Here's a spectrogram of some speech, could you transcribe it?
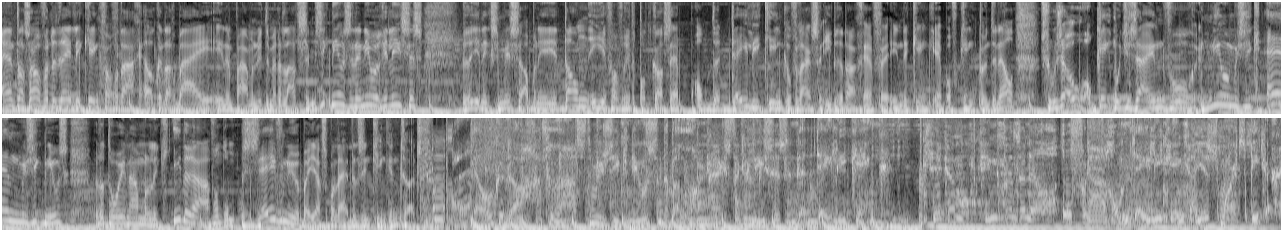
En tot zover de Daily King van vandaag. Elke dag bij in een paar minuten met het laatste muzieknieuws en de nieuwe releases. Wil je niks missen? Abonneer je dan in je favoriete podcast app op de Daily Kink. Of luister iedere dag even in de Kink app of kink.nl. Sowieso op Kink moet je zijn voor nieuwe muziek en muzieknieuws. Dat hoor je namelijk iedere avond om 7 uur bij Jasper Leidens in Kink in Touch. Elke dag het laatste muzieknieuws en de belangrijkste releases in de Daily King. Check hem op kink.nl of vraag om Daily King aan je smart speaker.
